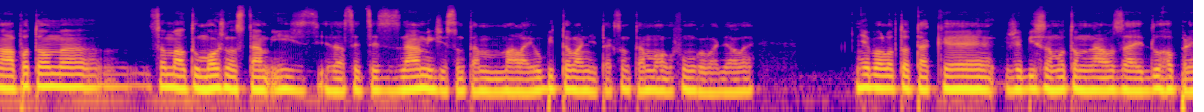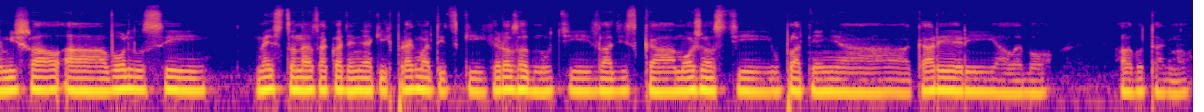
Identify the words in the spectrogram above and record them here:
No a potom uh, som mal tú možnosť tam ísť zase cez známych, že som tam mal aj ubytovanie, tak som tam mohol fungovať, ale nebolo to také, že by som o tom naozaj dlho premyšľal a volil si mesto na základe nejakých pragmatických rozhodnutí z hľadiska možností uplatnenia kariéry alebo, alebo tak. No.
